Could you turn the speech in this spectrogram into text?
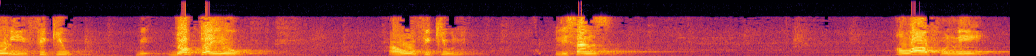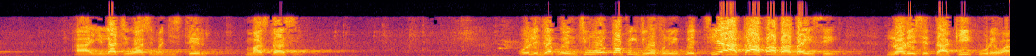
orí fíkíù dọ́kítọ̀ yìí o àwọn fíkíù ní lisansi wọ́n wá fún ní ààyè láti wá sí magister masters ó lè jẹ́ pé tí wọ́n topic tí wọ́n fún ní wípé tí àtàfà bá bá ìse lọ́rẹ̀ ìse tàkíkù rẹ̀ wá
